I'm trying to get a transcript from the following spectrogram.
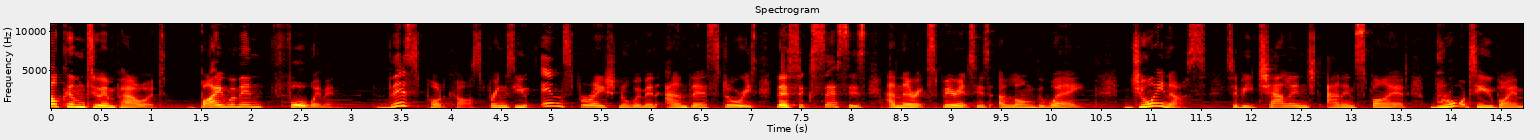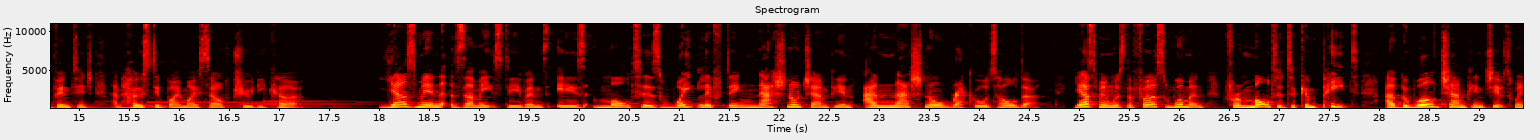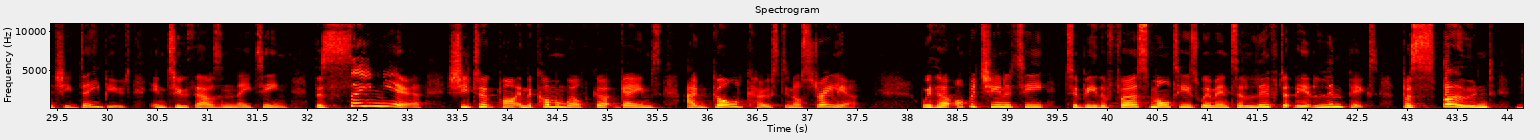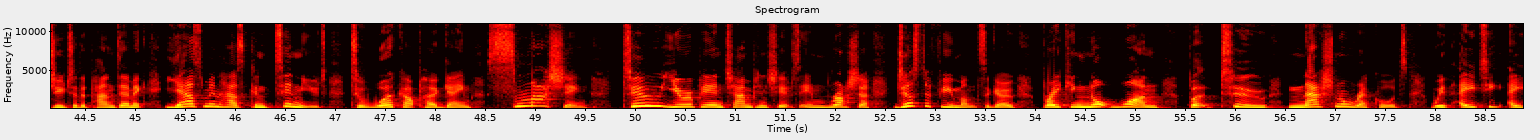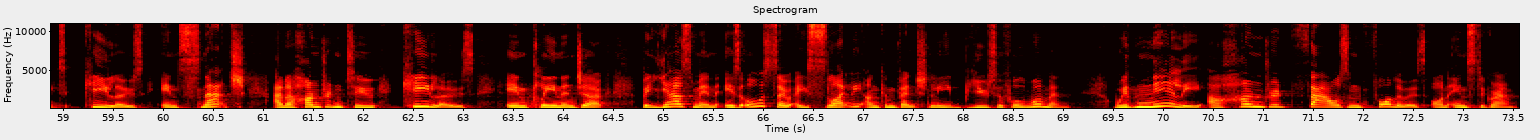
Welcome to Mpowered by women for women. This podcast brings you inspirational women and their stories, their successes, and their experiences along the way. Join us to be challenged and inspired. Brought to you by Vintage and hosted by myself, Trudy Kerr. Yazmin Zammit Stevens is Malta's weightlifting national champion and national records holder. Yazmin was the first woman from Malta to compete at the World Championships when she debuted in 2018. The same year, she took part in the Commonwealth Games at Gold Coast in Australia. With her opportunity to be the first Maltese women to lift at the Olympics postponed due to the pandemic, Yazmin has continued to work up her game, smashing two European Championships in Russia just a few months ago, breaking not one, but two national records with 88 kilos in snatch and 102 kilos in clean and jerk. But Yazmin is also a slightly unconventionally beautiful woman with nearly 100,000 followers on Instagram.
